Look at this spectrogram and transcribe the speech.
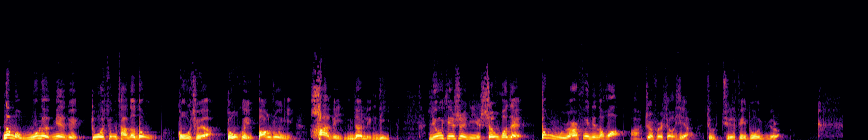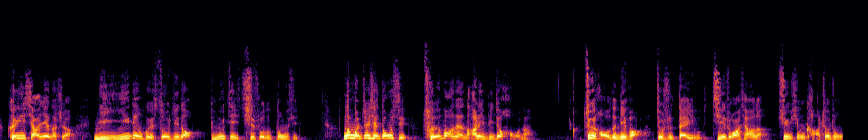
那么，无论面对多凶残的动物，狗群啊都会帮助你捍卫你的领地，尤其是你生活在。动物园附近的话啊，这份小心啊就绝非多余了。可以想见的是，你一定会搜集到不计其数的东西。那么这些东西存放在哪里比较好呢？最好的地方就是带有集装箱的巨型卡车中。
